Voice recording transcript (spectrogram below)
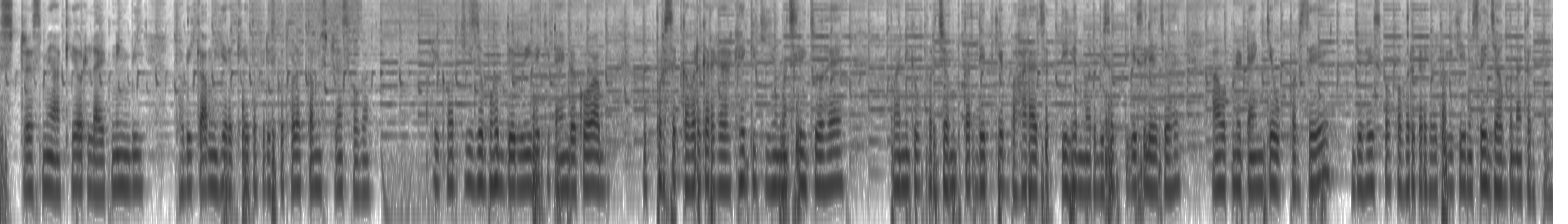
स्ट्रेस में आके और लाइटनिंग भी थोड़ी कम ही रखे तो फिर इसको थोड़ा कम स्ट्रेस होगा। और एक और चीज़ जो बहुत ज़रूरी है कि टैंक को अब ऊपर से कवर करके रखें, क्योंकि ये मछली जो है, पानी के ऊपर जंप कर देती है, बाहर आ सकती है, मर भी सकती है, इसलिए जो है, आप अपने टैंक के ऊपर से जो है इसको कवर करके रखें, क्योंकि मछली जंप ना कर पाए।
